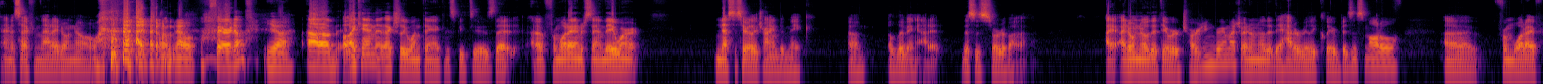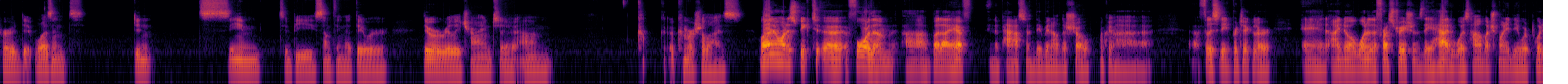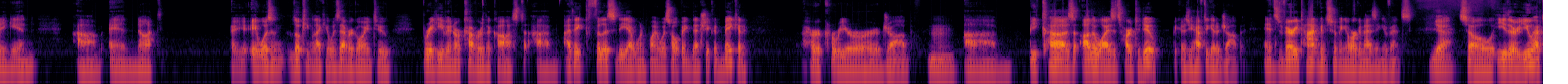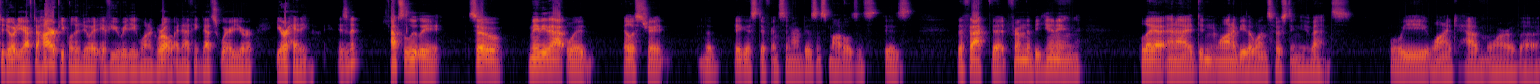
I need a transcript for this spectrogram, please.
and aside from that, I don't know. I don't know. Fair enough. Yeah. Um, Well, I can actually one thing I can speak to is that uh, from what I understand, they weren't necessarily trying to make um, a living at it. This is sort of a. I, I don't know that they were charging very much. I don't know that they had a really clear business model. Uh, from what I've heard, it wasn't, didn't seem to be something that they were they were really trying to um, co- commercialize. Well, I don't want to speak to uh, for them, uh, but I have in the past, and they've been on the show. Okay. Uh, Felicity in particular, and I know one of the frustrations they had was how much money they were putting in, um, and not. It wasn't looking like it was ever going to break even or cover the cost. Um, I think Felicity at one point was hoping that she could make it her career or her job Mm. um, because otherwise it's hard to do because you have to get a job and it's very time consuming organizing events. Yeah. So either you have to do it or you have to hire people to do it if you really want to grow. And I think that's where you're you're heading, isn't it? Absolutely. So maybe that would illustrate the biggest difference in our business models is is the fact that from the beginning, Léa and I didn't want to be the ones hosting the events. We wanted to have more of a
